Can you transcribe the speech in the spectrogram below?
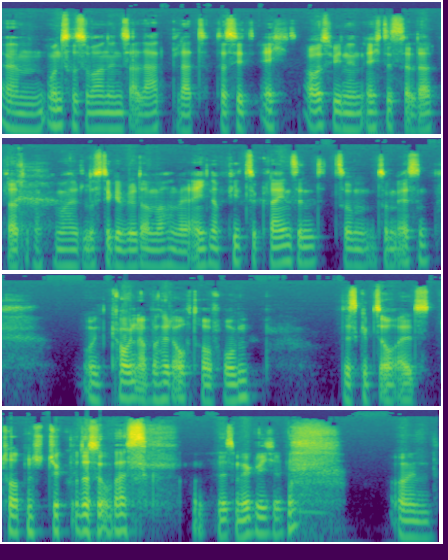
Ähm, unseres war ein Salatblatt. Das sieht echt aus wie ein echtes Salatblatt. Da kann man halt lustige Bilder machen, weil eigentlich noch viel zu klein sind zum, zum Essen. Und kauen aber halt auch drauf rum. Das gibt's auch als Tortenstück oder sowas. Und alles mögliche. Und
